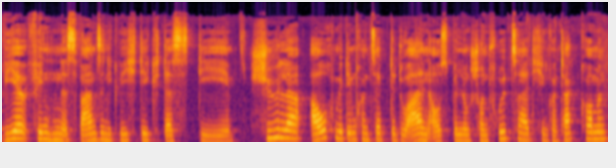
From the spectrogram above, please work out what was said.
wir finden es wahnsinnig wichtig, dass die Schüler auch mit dem Konzept der dualen Ausbildung schon frühzeitig in Kontakt kommen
